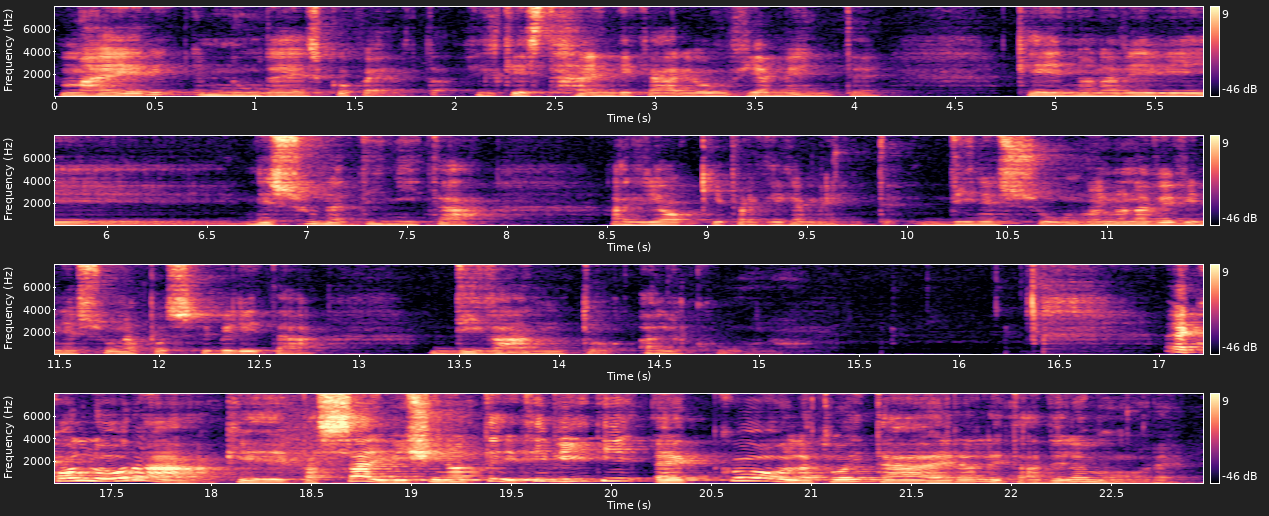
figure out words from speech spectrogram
Ma eri nuda e scoperta, il che sta a indicare ovviamente che non avevi nessuna dignità agli occhi praticamente di nessuno e non avevi nessuna possibilità di vanto alcuno. Ecco allora che passai vicino a te e ti vidi, ecco la tua età era l'età dell'amore.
